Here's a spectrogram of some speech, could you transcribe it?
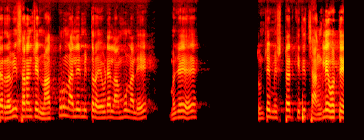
तर रवी सरांचे नागपूरहून आले मित्र एवढ्या लांबून आले. म्हणजे तुमचे मिस्टर किती चांगले होते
